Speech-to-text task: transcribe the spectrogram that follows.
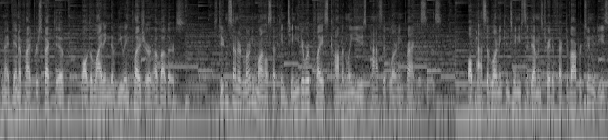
an identified perspective while delighting the viewing pleasure of others. Student-centered learning models have continued to replace commonly used passive learning practices. While passive learning continues to demonstrate effective opportunities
